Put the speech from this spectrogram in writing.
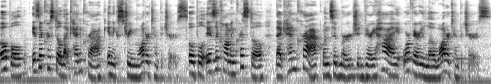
Opal is a crystal that can crack in extreme water temperatures. Opal is a common crystal that can crack when submerged in very high or very low water temperatures.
